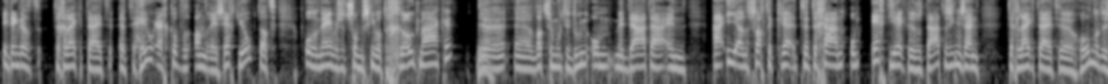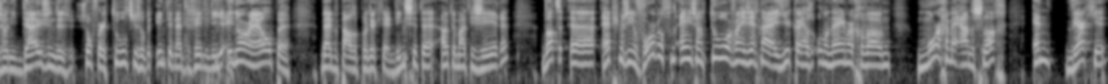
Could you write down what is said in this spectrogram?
Ik denk dat het tegelijkertijd het heel erg klopt wat André zegt, Job. Dat ondernemers het soms misschien wat te groot maken. De, eh, wat ze moeten doen om met data en AI aan de slag te, te gaan om echt direct resultaten te zien. Er zijn tegelijkertijd eh, honderden, zo niet duizenden software tooltjes op het internet te vinden die je enorm helpen bij bepaalde producten en diensten te automatiseren. Wat eh, heb je misschien een voorbeeld van één zo'n tool waarvan je zegt, nou ja, hier kan je als ondernemer gewoon morgen mee aan de slag en werk je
